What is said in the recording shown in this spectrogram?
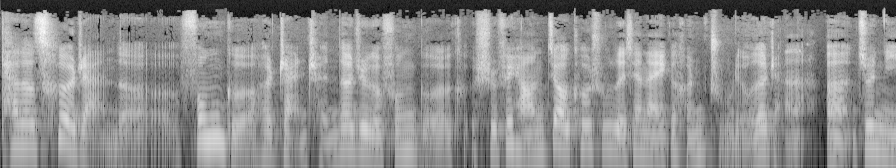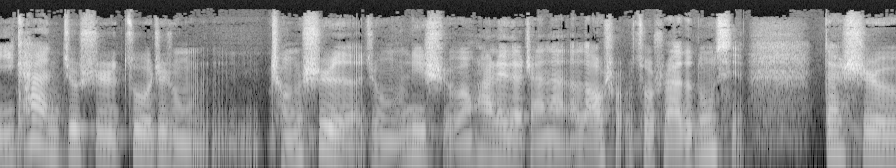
它的策展的风格和展陈的这个风格是非常教科书的，现在一个很主流的展览。嗯，就你一看就是做这种城市的这种历史文化类的展览的老手做出来的东西。但是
